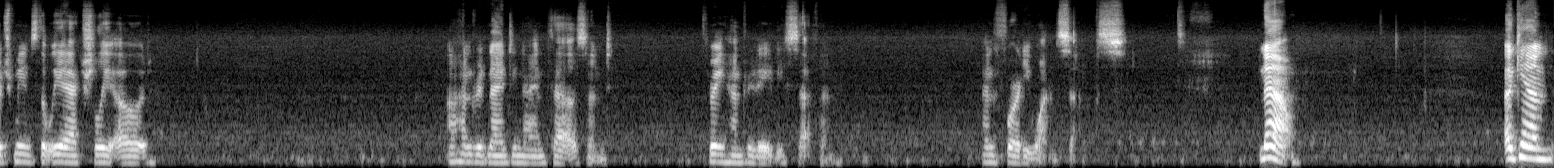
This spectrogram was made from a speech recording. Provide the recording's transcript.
which means that we actually owed 199,387 and 41 cents. Now, again,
